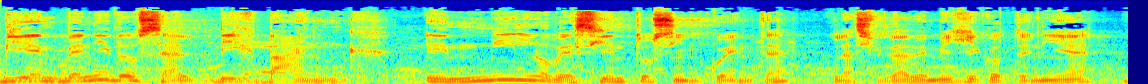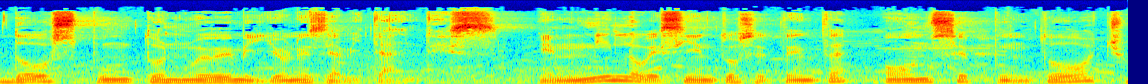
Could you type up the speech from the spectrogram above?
Bienvenidos al Big Bang. En 1950, la Ciudad de México tenía 2.9 millones de habitantes. En 1970, 11.8.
